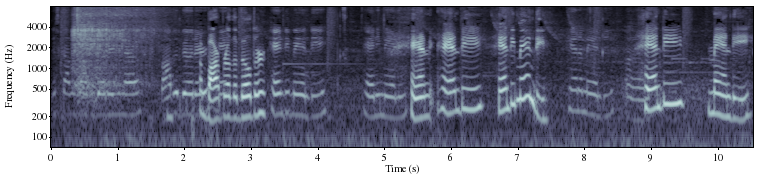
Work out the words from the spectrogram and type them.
This guy was Bob the Builder, you know. Bob the Builder. Barbara the builder. Handy Mandy. Handy Mandy. Hand, handy, handy Mandy. Hannah Mandy. Um, Handy Mandy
